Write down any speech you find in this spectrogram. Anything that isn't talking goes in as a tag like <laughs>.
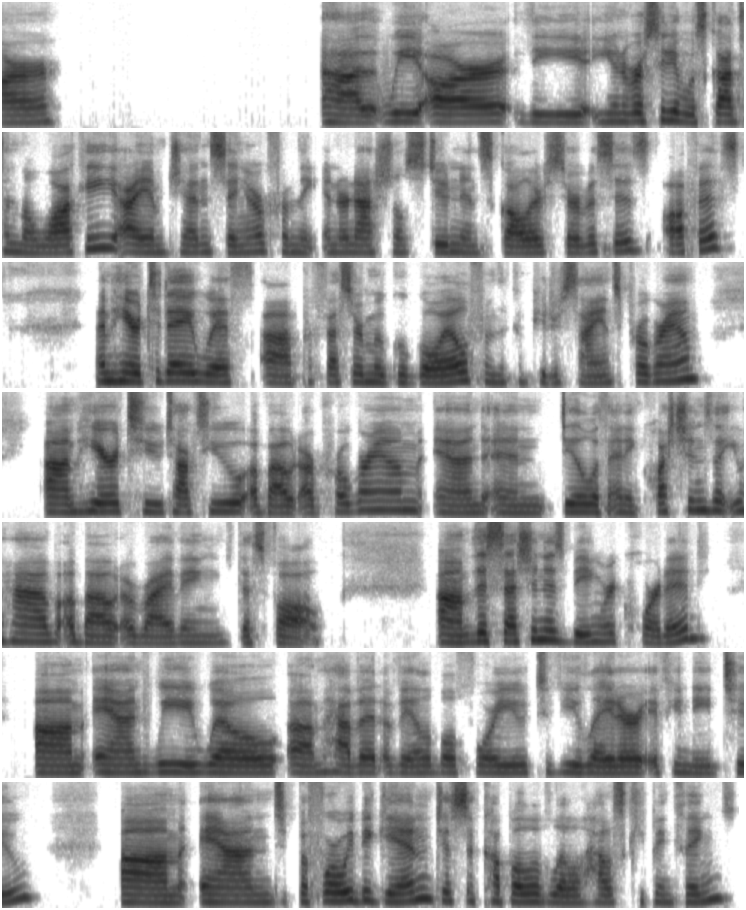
are uh, we are the University of Wisconsin Milwaukee. I am Jen Singer from the International Student and Scholar Services Office. I'm here today with uh, Professor Mukul Goyal from the Computer Science Program. I'm here to talk to you about our program and, and deal with any questions that you have about arriving this fall. Um, this session is being recorded um, and we will um, have it available for you to view later if you need to. Um, and before we begin, just a couple of little housekeeping things.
